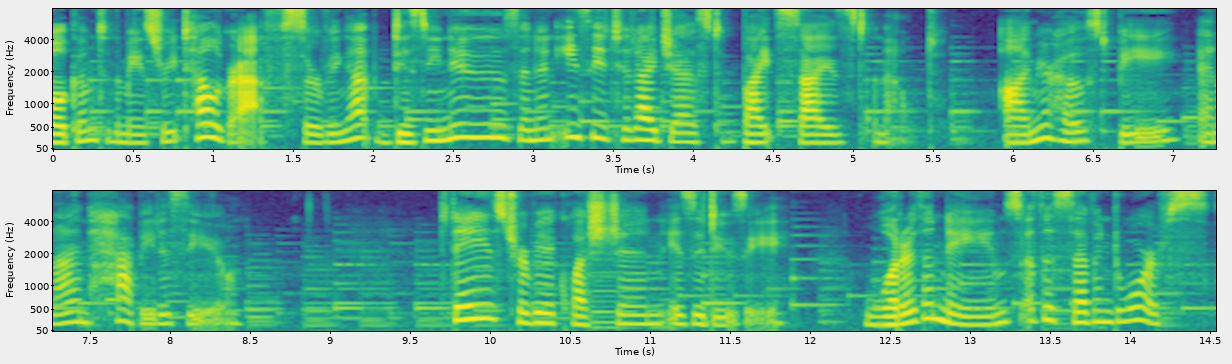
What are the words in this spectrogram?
Welcome to the Main Street Telegraph, serving up Disney news in an easy to digest, bite sized amount. I'm your host, B, and I'm happy to see you. Today's trivia question is a doozy What are the names of the seven dwarfs?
